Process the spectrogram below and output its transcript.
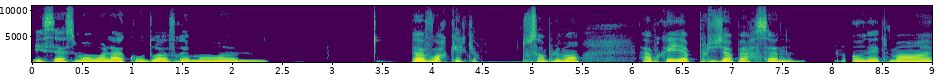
Et c'est à ce moment-là qu'on doit vraiment pas voir quelqu'un, tout simplement. Après, il y a plusieurs personnes. Honnêtement, euh,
